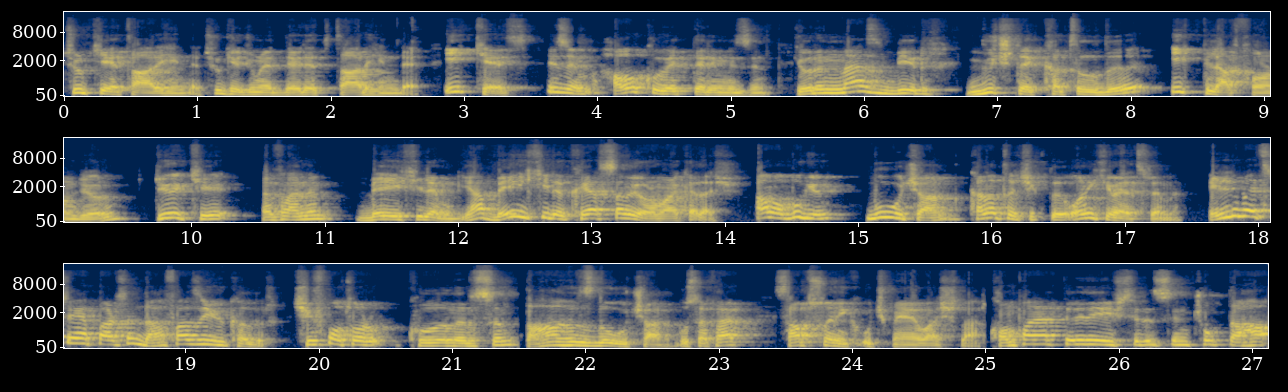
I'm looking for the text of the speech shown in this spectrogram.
Türkiye tarihinde, Türkiye Cumhuriyeti Devleti tarihinde ilk kez bizim hava kuvvetlerimizin görünmez bir güçle katıldığı ilk platform diyorum. Diyor ki efendim B2 ile mi? Ya B2 ile kıyaslamıyorum arkadaş. Ama bugün bu uçağın kanat açıklığı 12 metre mi? 50 metre yaparsın daha fazla yük alır. Çift motor kullanırsın daha hızlı uçar. Bu sefer subsonik uçmaya başlar. Komponentleri değiştirirsin çok daha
